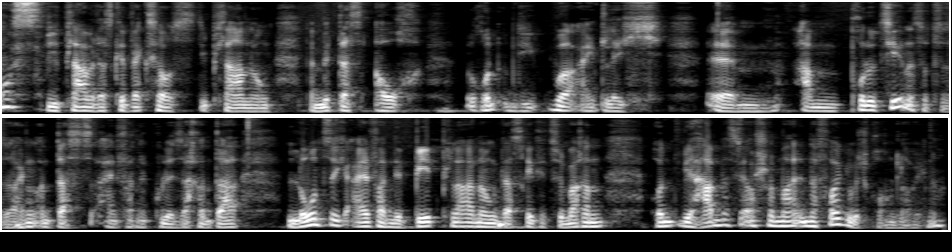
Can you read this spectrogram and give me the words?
muss. wie planen wir das Gewächshaus, die Planung, damit das auch rund um die Uhr eigentlich ähm, am Produzieren ist sozusagen. Und das ist einfach eine coole Sache. Und da lohnt sich einfach eine Beetplanung, das richtig zu machen. Und wir haben das ja auch schon mal in der Folge besprochen, glaube ich. Ne?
